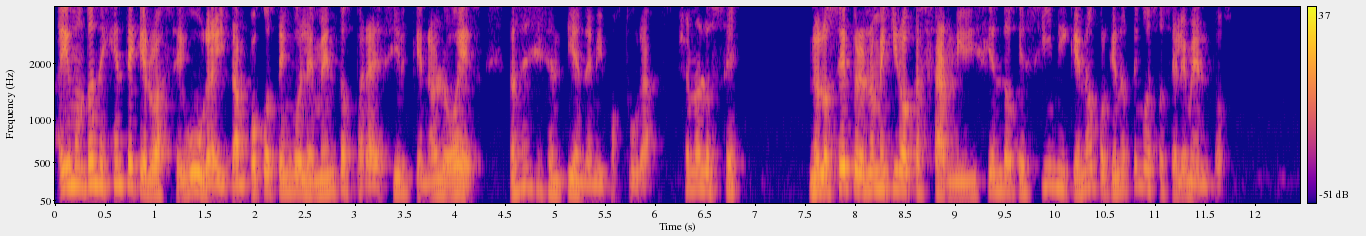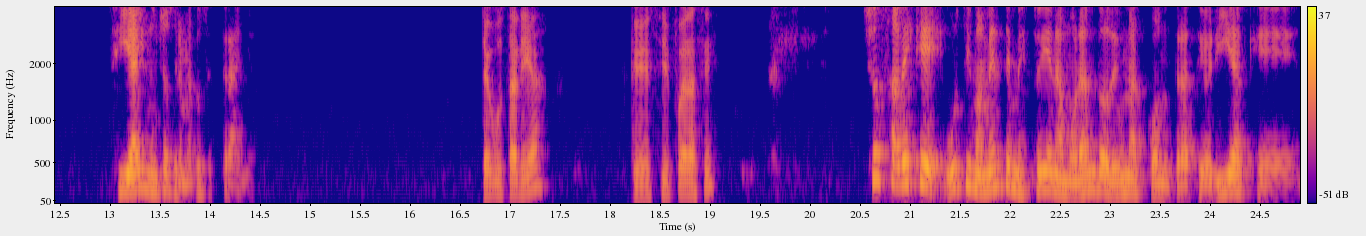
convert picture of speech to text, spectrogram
Hay un montón de gente que lo asegura y tampoco tengo elementos para decir que no lo es. No sé si se entiende mi postura. Yo no lo sé. No lo sé, pero no me quiero casar ni diciendo que sí ni que no porque no tengo esos elementos. Sí hay muchos elementos extraños. ¿Te gustaría que sí fuera así? Yo sabes que últimamente me estoy enamorando de una contrateoría que,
